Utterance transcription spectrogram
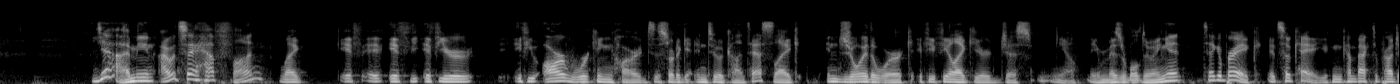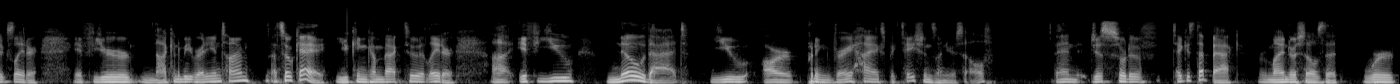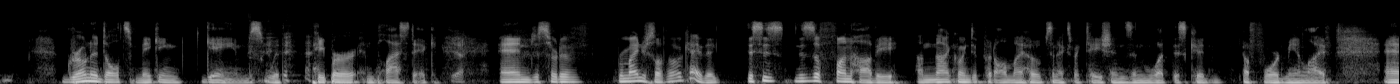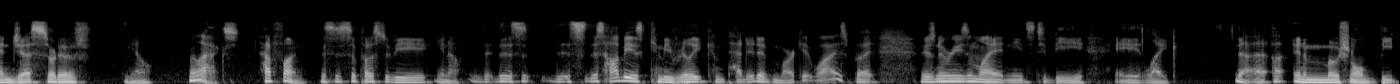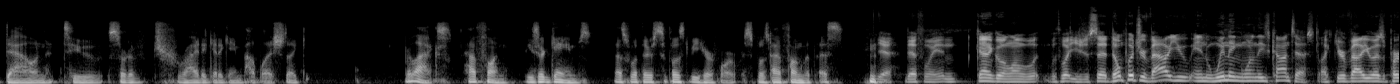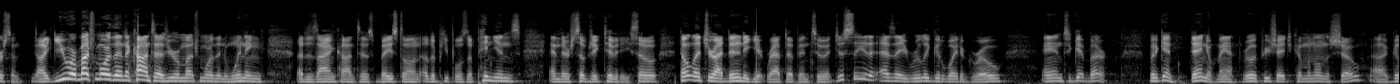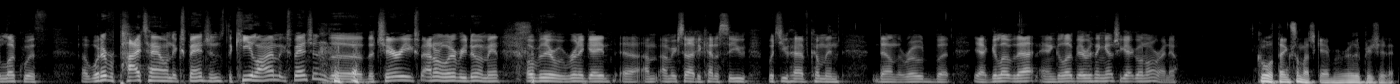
Yeah, I mean, I would say have fun. Like if if if you're if you are working hard to sort of get into a contest, like enjoy the work. If you feel like you're just, you know, you're miserable doing it, take a break. It's okay. You can come back to projects later. If you're not going to be ready in time, that's okay. You can come back to it later. Uh, if you know that you are putting very high expectations on yourself, then just sort of take a step back, remind ourselves that we're grown adults making games with paper and plastic. Yeah. And just sort of remind yourself, okay, the, this is this is a fun hobby. I'm not going to put all my hopes and expectations in what this could afford me in life, and just sort of you know relax, have fun. This is supposed to be you know th- this this this hobby is can be really competitive market wise, but there's no reason why it needs to be a like uh, an emotional beatdown to sort of try to get a game published. Like relax, have fun. These are games. That's what they're supposed to be here for. We're supposed to have fun with this. Yeah, definitely. And kind of go along with, with, what you just said. Don't put your value in winning one of these contests, like your value as a person. Like you are much more than a contest. You are much more than winning a design contest based on other people's opinions and their subjectivity. So don't let your identity get wrapped up into it. Just see it as a really good way to grow and to get better. But again, Daniel, man, really appreciate you coming on the show. Uh, good luck with uh, whatever Pie Town expansions, the Key Lime expansion, the the Cherry. Exp- I don't know whatever you're doing, man. Over there with Renegade, uh, I'm, I'm excited to kind of see what you have coming down the road. But yeah, good luck with that, and good luck with everything else you got going on right now. Cool. Thanks so much, Gabe. We really appreciate it.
